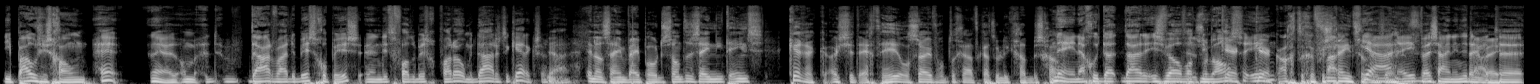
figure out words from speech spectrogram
Die paus is gewoon... Hè, nou ja, om, daar waar de bisschop is, en in dit geval de bisschop van Rome, daar is de kerk, zeg Ja. maar. En dan zijn wij protestanten zijn niet eens kerk. Als je het echt heel zuiver op de graad katholiek gaat beschouwen. Nee, nou goed, da- daar is wel wat nuance kerk, in. kerkachtige verschijnselen. Maar, ja, zijn. nee, wij zijn inderdaad. Zijn eh,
